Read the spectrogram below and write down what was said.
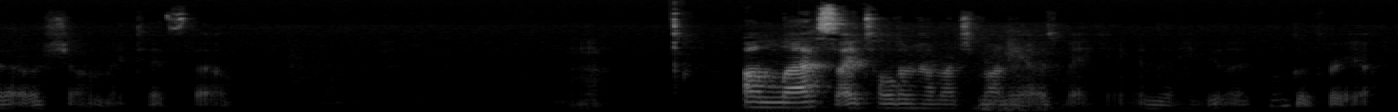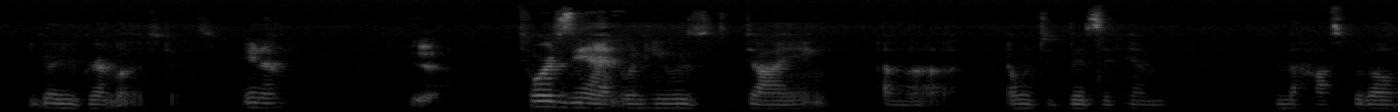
that I was showing my tits though. Yeah. Unless I told him how much money I was making, and then he'd be like, "Well, good for you. You got your grandmother's tits," you know. Yeah. Towards the end, when he was dying, uh, I went to visit him in the hospital,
